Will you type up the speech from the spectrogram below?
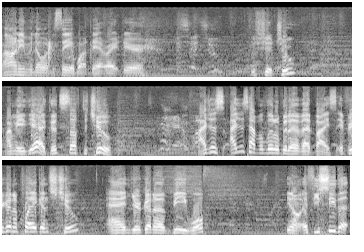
I don't even know what to say about that right there. Good shit, true. I mean, yeah, good stuff to chew. I just I just have a little bit of advice. If you're gonna play against Chew and you're gonna be Wolf, you know, if you see the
